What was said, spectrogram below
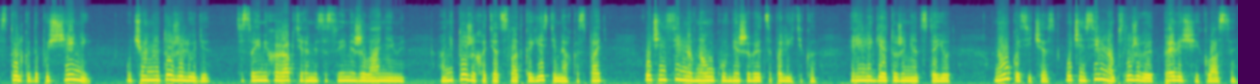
столько допущений – Ученые тоже люди, со своими характерами, со своими желаниями. Они тоже хотят сладко есть и мягко спать. Очень сильно в науку вмешивается политика. Религия тоже не отстает. Наука сейчас очень сильно обслуживает правящие классы,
